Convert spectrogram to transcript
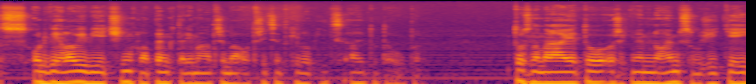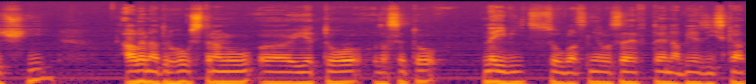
s o dvě hlavy větším chlapem, který má třeba o 30 kg víc a je to to open. To znamená, je to, řekněme, mnohem složitější, ale na druhou stranu uh, je to zase to nejvíc, co vlastně lze v té nabě získat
